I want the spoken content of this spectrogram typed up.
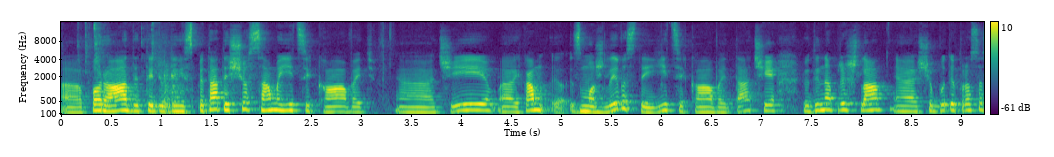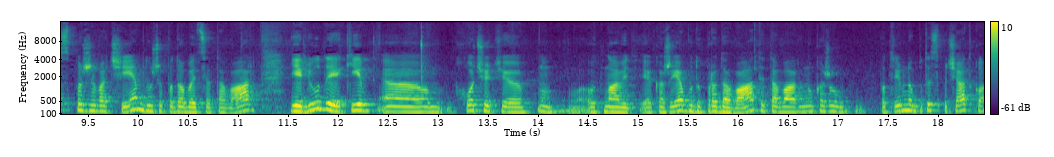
Е, Порадити людині, спитати, що саме її цікавить, е, чи е, яка з можливостей її цікавить, та? чи людина прийшла, щоб бути просто споживачем, дуже подобається товар. Є люди, які хочуть, ну от навіть я кажу, я буду продавати товар. Ну кажу, потрібно бути спочатку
